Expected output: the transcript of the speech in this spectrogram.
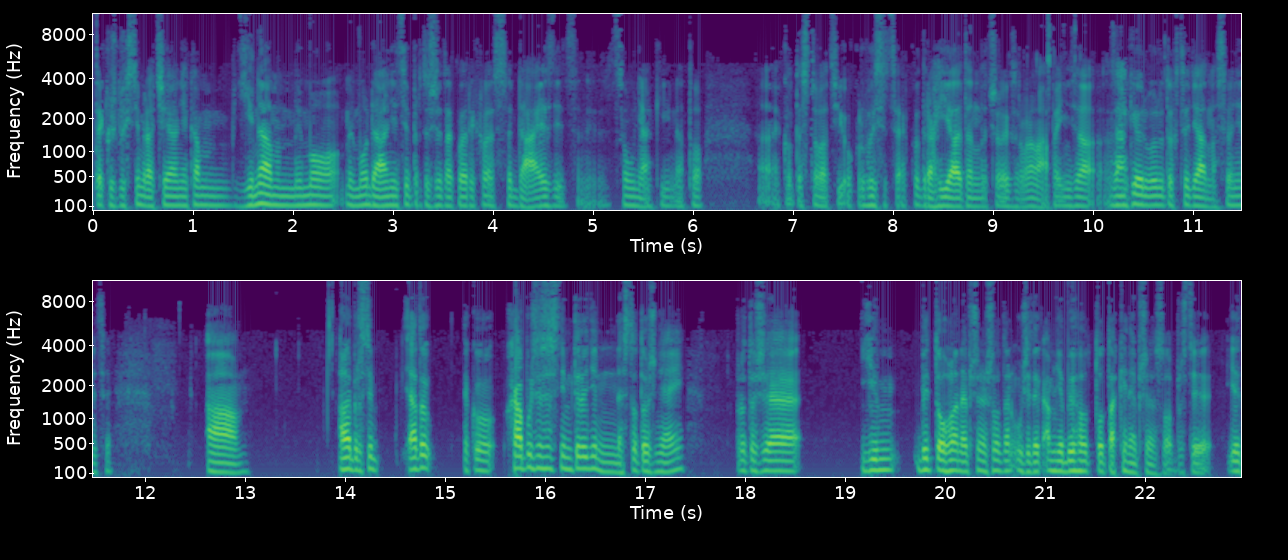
tak už bych s tím radši jel někam jinam mimo, mimo dálnici, protože takhle rychle se dá jezdit. Jsou nějaký na to eh, jako testovací okruhy, sice jako drahý, ale ten člověk zrovna má peníze a z nějakého důvodu to chce dělat na silnici. A, ale prostě já to jako chápu, že se s ním ty lidi nestotožnějí, protože jim by tohle nepřineslo ten užitek a mě by ho to taky nepřineslo. Prostě je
